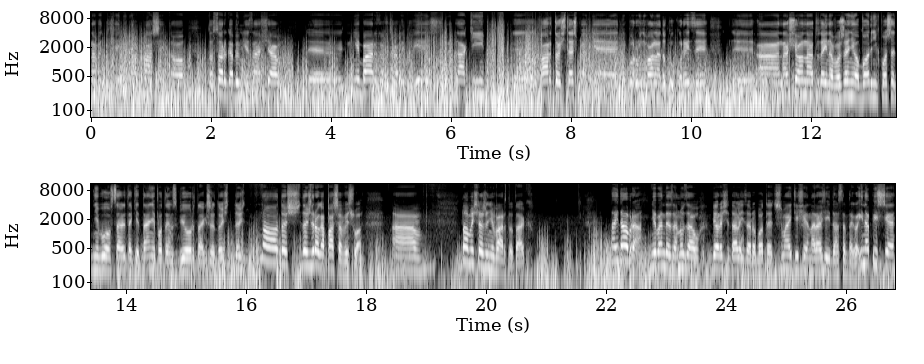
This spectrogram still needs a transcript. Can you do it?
nawet dzisiaj nie miał paszy, to, to sorga bym nie zasiał. E, Nie bardzo chciały to jeść, bydlaki. E, Wartość też pewnie nieporównywalna do kukurydzy. E, A nasiona, tutaj nawożenie, obornik poszedł, nie było wcale takie tanie, potem zbiór, także dość, dość, no, dość, dość droga pasza wyszła. A no myślę, że nie warto, tak? No i dobra, nie będę zanudzał, biorę się dalej za robotę. Trzymajcie się, na razie i do następnego. I napiszcie,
